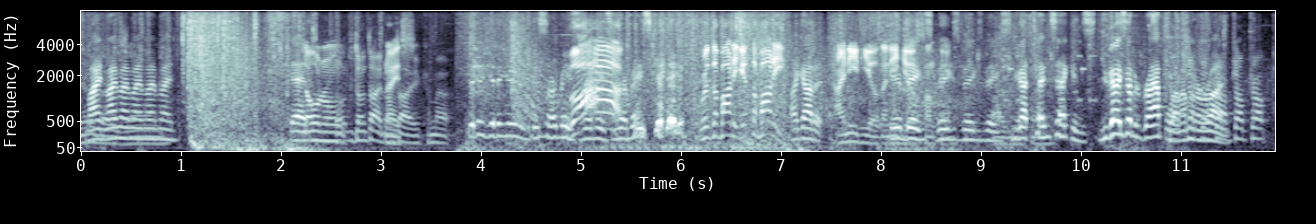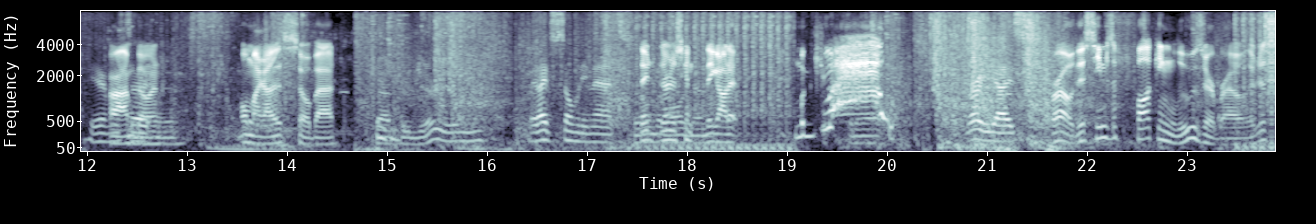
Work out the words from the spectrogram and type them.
Yeah, Mine, mine, mine, mine, uh, mine, mine. Dead. No, no. Don't, don't die. Don't Nice. die. Come out. Get it, get it, get it. This is our base. This is our Ah! base. This is our base. Get it. Where's the body? Get the body. I got it. I need heals. I Here, need heals. bigs, Something. bigs, bigs, bigs. You got 10 seconds. You guys got to grapple. Drop, I'm gonna drop, run. Drop, drop, drop. Here, I'm, Alright, gonna I'm start. going. Oh my god, this is so bad. Bad for Wait, I have so many mats. They, they're just gonna. They got it. Wow! Where are you guys? Bro, this team's a fucking loser, bro. They're just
